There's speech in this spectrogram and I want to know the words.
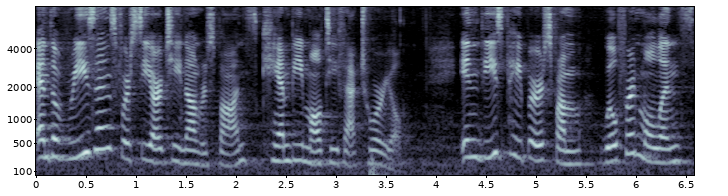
And the reasons for CRT non response can be multifactorial. In these papers from Wilfried Mullens,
